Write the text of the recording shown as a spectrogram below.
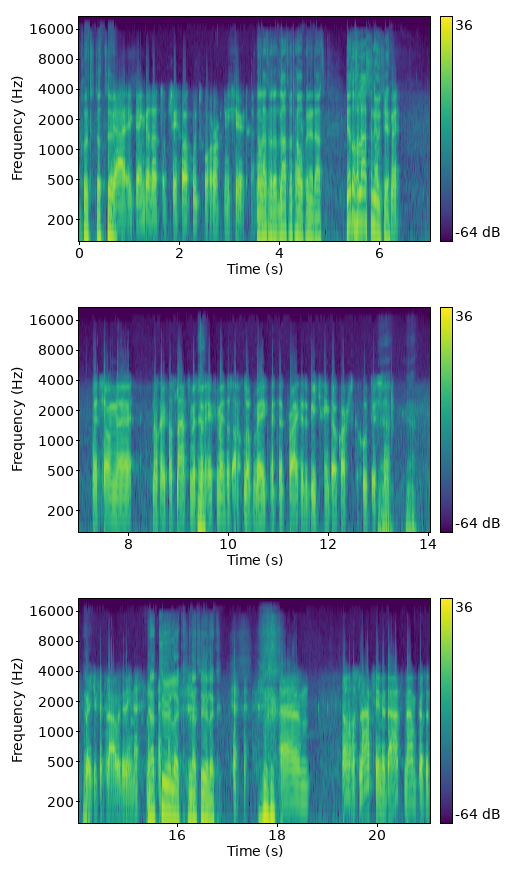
goed, dat, eh, Ja, ik denk dat dat op zich wel goed georganiseerd gaat. laten, we dat, laten we het hopen inderdaad. Je had nog een laatste nieuwtje. Met, met zo'n, eh, nog even als laatste, met Ja. zo'n evenement als afgelopen week met de Pride at the Beach ging het ook hartstikke goed. Dus eh, een beetje vertrouwen erin, hè. Natuurlijk, natuurlijk. Ehm, dan als laatste inderdaad, namelijk dat het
